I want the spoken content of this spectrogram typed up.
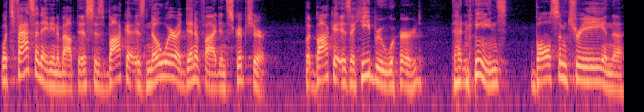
What's fascinating about this is Baca is nowhere identified in Scripture. But Baca is a Hebrew word that means balsam tree, and the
